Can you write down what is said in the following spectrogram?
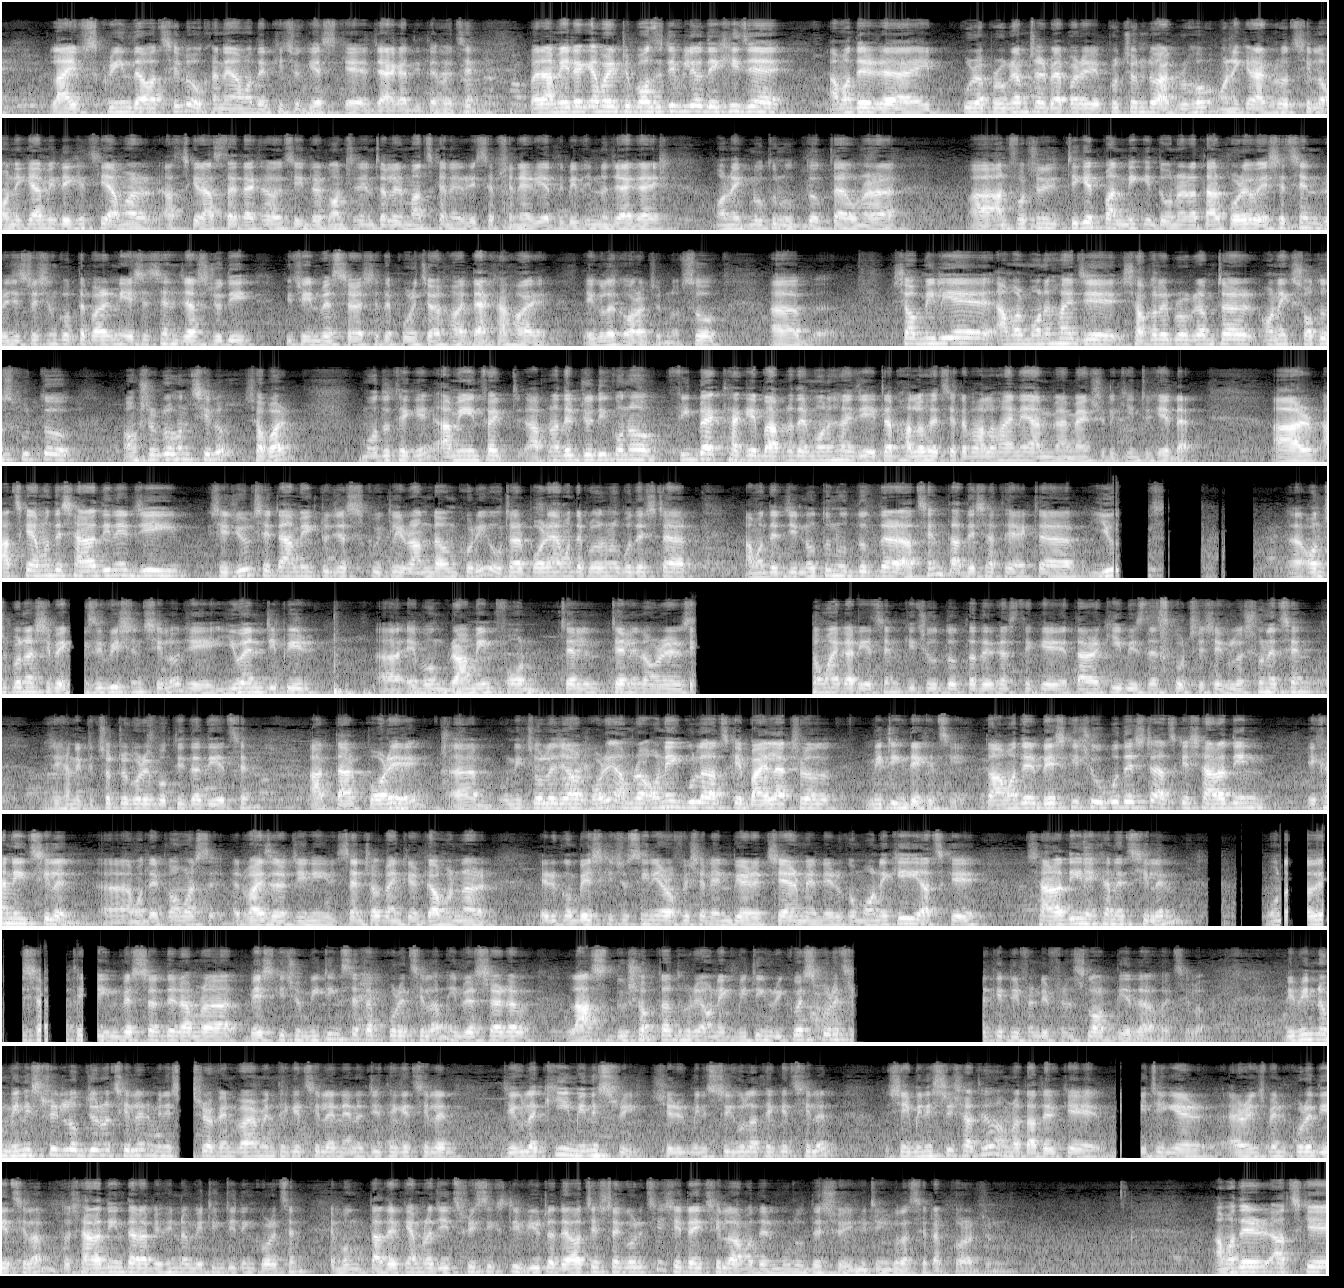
লাইভ স্ক্রিন দেওয়া ছিল। ওখানে আমাদের কিছু গেস্টকে জায়গা দিতে হয়েছে। বাট আমি এটাকে আবার একটু পজিটিভলিও দেখি যে, আমাদের এই পুরো প্রোগ্রামটার ব্যাপারে প্রচণ্ড আগ্রহ, অনেকের আগ্রহ ছিল। অনেকে আমি দেখেছি, আমার আজকে রাস্তায় দেখা হয়েছে ইন্টারকন্টিনেন্টালের মাঝখানে রিসেপশন এরিয়াতে বিভিন্ন জায়গায় অনেক নতুন উদ্যোক্তা, ওনারা আনফর্চুনেটলি টিকিট পাননি, কিন্তু ওনারা তারপরেও এসেছেন রেজিস্ট্রেশন করতে পারেননি, এসেছেন জাস্ট যদি কিছু ইনভেস্টারের সাথে পরিচয় হয়, দেখা হয়, এগুলো করার জন্য। সো সব মিলিয়ে আমার মনে হয় যে সকালের প্রোগ্রামটার অনেক স্বতঃস্ফূর্ত অংশগ্রহণ ছিল সবার মধ্য থেকে। আমি ইনফ্যাক্ট আপনাদের যদি কোনো ফিডব্যাক থাকে বা আপনাদের মনে হয় যে এটা ভালো হয়েছে, এটা ভালো হয়নি, আমি আমি অ্যাকচুয়ালি কিন্তু হিয়ার দ্যাট আর আজকে আমাদের সারাদিনের যেই শিডিউল সেটা আমি একটু জাস্ট কুইকলি রান ডাউন করি। ওটার পরে আমাদের প্রধান উপদেষ্টা আমাদের যে নতুন উদ্যোক্তারা আছেন, তাদের সাথে একটা ইউথ অন্টারপ্রিনারশিপ এক্সিবিশন ছিল যে ইউএনডিপির এবং গ্রামীণ ফোন টেলিনরের সময় কাটিয়েছেন। কিছু উদ্যোক্তাদের কাছ থেকে তারা কি বিজনেস করছে সেগুলো শুনেছেন, সেখানে একটু ছোট্ট করে বক্তৃতা দিয়েছেন। আর তারপরে উনি চলে যাওয়ার পরে আমরা অনেকগুলো আজকে বাইল্যাটারাল মিটিং দেখেছি। তো আমাদের বেশ কিছু উপদেষ্টা আজকে সারাদিন এখানেই ছিলেন আমাদের কমার্স অ্যাডভাইজার যিনি সেন্ট্রাল ব্যাংকের গভর্নর এরকম বেশ কিছু সিনিয়র অফিসিয়াল এনবিআর এর চেয়ারম্যান এরকম অনেকেই আজকে সারাদিন এখানে ছিলেন। ওনাদের সাথে ইনভেস্টরদের আমরা বেশ কিছু মিটিং সেট আপ করেছিলাম। ইনভেস্টাররা লাস্ট দু সপ্তাহ ধরে অনেক মিটিং রিকোয়েস্ট করেছিল ডিফারেন্ট ডিফারেন্ট স্লট দিয়ে দেওয়া হয়েছিল। বিভিন্ন মিনিস্ট্রির লোকজনও ছিলেন। মিনিস্ট্রি অফ এনভায়রনমেন্ট থেকে ছিলেন এনার্জি থেকে ছিলেন, যেগুলো কি মিনিস্ট্রি সেই মিনিস্ট্রিগুলো থেকে ছিলেন। সেই মিনিস্ট্রির সাথেও আমরা তাদেরকে মিটিং এর অ্যারেঞ্জমেন্ট করে দিয়েছিলাম। তো সারাদিন তারা বিভিন্ন মিটিং টিটিং করেছেন এবং তাদেরকে আমরা যে থ্রি সিক্সটি ভিউটা দেওয়ার চেষ্টা করেছি, সেটাই ছিল আমাদের মূল উদ্দেশ্য এই মিটিংগুলো সেট আপ করার জন্য। আমাদের আজকে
